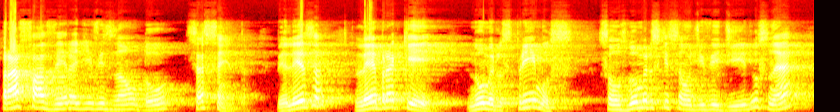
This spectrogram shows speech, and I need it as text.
para fazer a divisão do 60. Beleza? Lembra que números primos são os números que são divididos, né?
